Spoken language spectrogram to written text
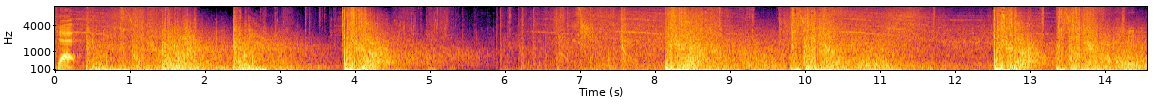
Chat. God damn it.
